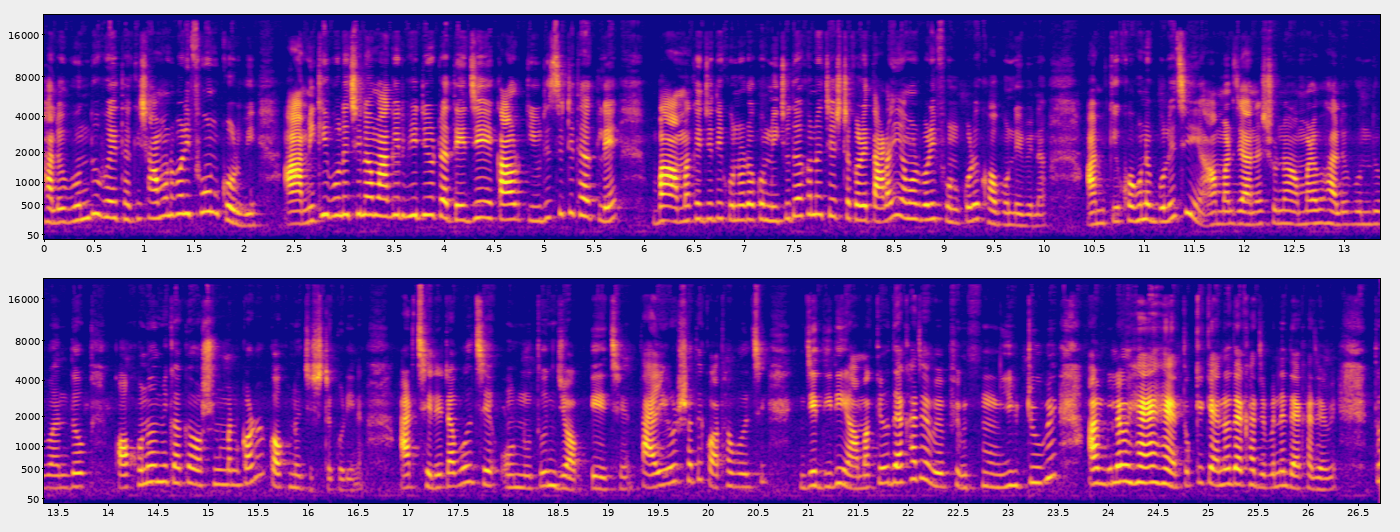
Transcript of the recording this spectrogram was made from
ভালো বন্ধু হয়ে থাকিস, আমার বাড়ি ফোন করবি। আমি কি বলেছিলাম আগের ভিডিওটাতে যে, কারোর কিউরিসিটি থাকলে বা আমাকে যদি কোনো রকম নিচু দেখানোর চেষ্টা করে, তারাই আমার বাড়ি ফোন করে খবর নেবে না। আমি কি কখনো বলেছি? আমার জানাশোনা, আমার ভালো বন্ধু বান্ধব কখনো আমি কাকে অসম্মান করার কখনো চেষ্টা করি না। আর ছেলেটা বলছে, ও নতুন জব পেয়েছে। তাই ওর সাথে কথা বলছি যে, দিদি, আমাকেও দেখা যাবে ইউটিউবে আমি বললাম হ্যাঁ হ্যাঁ তোকে কেন দেখা যাবে না? দেখা যাবে। তো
